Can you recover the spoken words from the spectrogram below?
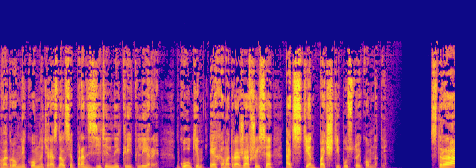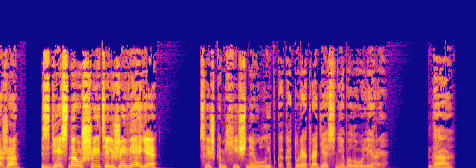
В огромной комнате раздался пронзительный крик Леры, гулким эхом отражавшийся от стен почти пустой комнаты. «Стража! Здесь нарушитель! Живее!» Слишком хищная улыбка, которой, отродясь, не было у Леры. «Да,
